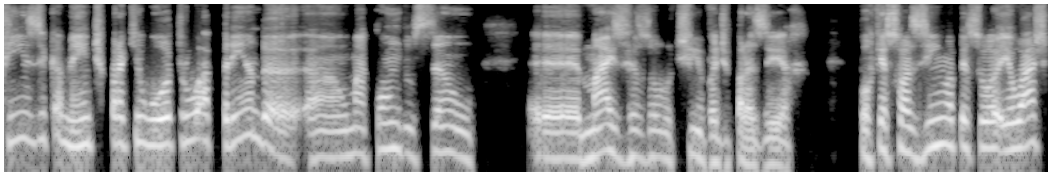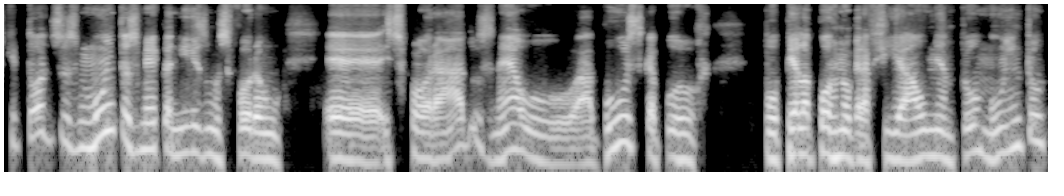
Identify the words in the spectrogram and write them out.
fisicamente para que o outro aprenda uma condução é, mais resolutiva de prazer. Porque sozinho a pessoa, eu acho que todos os muitos mecanismos foram é, explorados, né? O, a busca por, por pela pornografia aumentou muito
